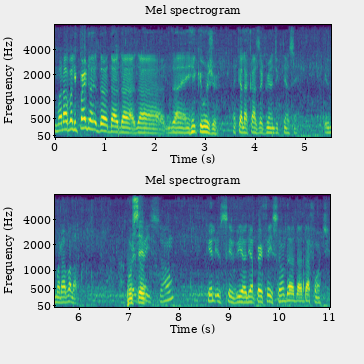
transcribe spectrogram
morava ali perto da, da, da, da, Henrique Unger, naquela casa grande que tem assim. Ele morava lá. A por perfeição, ser... que ele, você vê ali a perfeição da, da, fonte.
